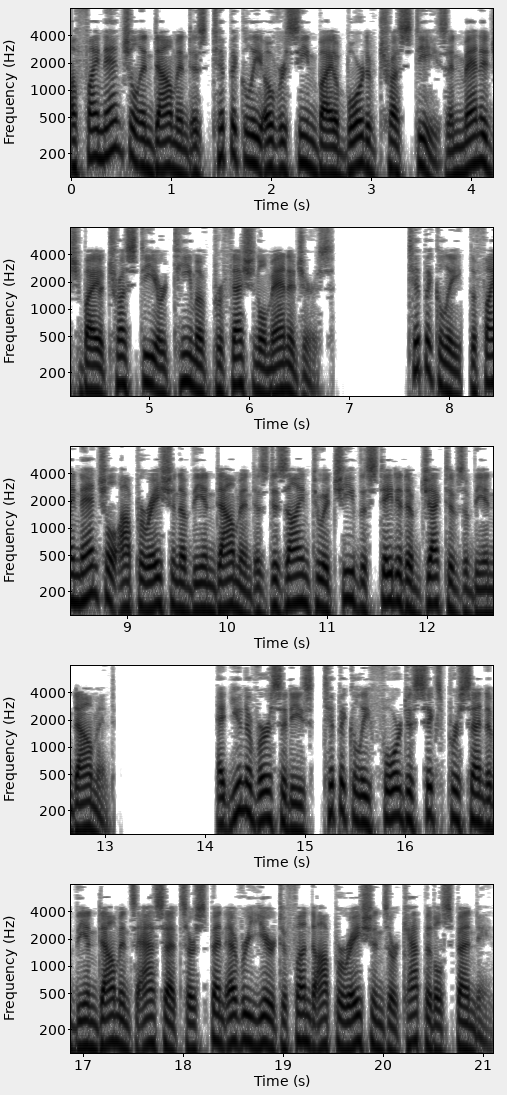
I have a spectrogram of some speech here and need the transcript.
A financial endowment is typically overseen by a board of trustees and managed by a trustee or team of professional managers. Typically, the financial operation of the endowment is designed to achieve the stated objectives of the endowment. At universities, typically 4–6% of the endowment's assets are spent every year to fund operations or capital spending.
